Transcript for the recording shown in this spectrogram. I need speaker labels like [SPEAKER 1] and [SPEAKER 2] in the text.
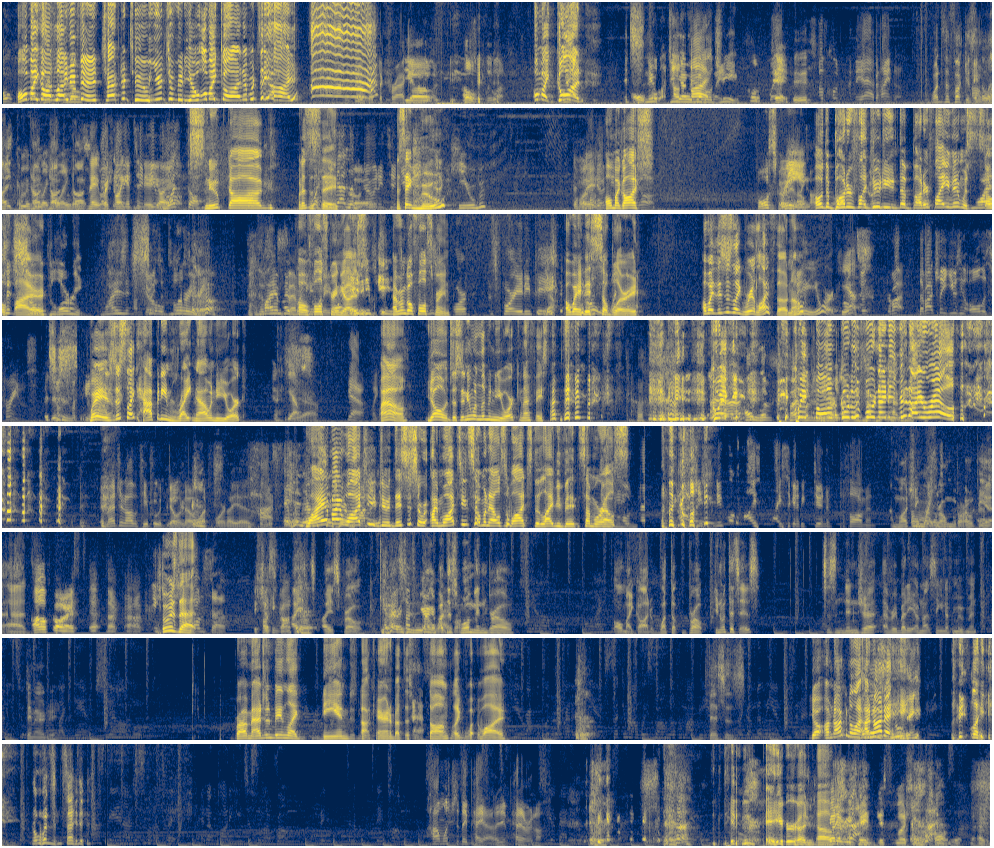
[SPEAKER 1] Oh my god, live
[SPEAKER 2] Yo.
[SPEAKER 1] event, chapter 2, YouTube video. Oh my god, everyone say hi. Ah!
[SPEAKER 3] Got the crack in
[SPEAKER 2] Yo. Oh,
[SPEAKER 1] Oh my god.
[SPEAKER 4] It's
[SPEAKER 2] Oh,
[SPEAKER 4] Snoop
[SPEAKER 5] what
[SPEAKER 4] D-O-double-G.
[SPEAKER 2] oh
[SPEAKER 3] Wait, there's stuff coming from the air behind us.
[SPEAKER 4] What the fuck is
[SPEAKER 2] Oh,
[SPEAKER 4] it?
[SPEAKER 2] it's
[SPEAKER 4] Light
[SPEAKER 2] coming from, like, all angles.
[SPEAKER 5] Hey, we're going into New York.
[SPEAKER 2] What the?
[SPEAKER 1] Snoop Dogg. What does it
[SPEAKER 2] What
[SPEAKER 1] say?
[SPEAKER 2] is that in the
[SPEAKER 3] Going into
[SPEAKER 1] Does it say moo?
[SPEAKER 2] cube? The
[SPEAKER 1] Oh my gosh.
[SPEAKER 2] Full screen.
[SPEAKER 1] Oh, the butterfly, dude, you- the butterfly event was
[SPEAKER 4] Why
[SPEAKER 1] so
[SPEAKER 4] is it
[SPEAKER 1] fire.
[SPEAKER 4] so blurry? Why is it
[SPEAKER 3] I'm
[SPEAKER 4] so
[SPEAKER 3] going to full
[SPEAKER 4] blurry? Why am I?
[SPEAKER 1] Oh, full screen, guys.
[SPEAKER 4] 480p.
[SPEAKER 1] Everyone go full screen.
[SPEAKER 4] It's 480p.
[SPEAKER 2] Yeah.
[SPEAKER 1] Oh wait, it is
[SPEAKER 2] Oh,
[SPEAKER 1] so blurry. Oh wait, this is like real life though, no? New?
[SPEAKER 2] York, yes.
[SPEAKER 3] They're, they're actually using all the screens.
[SPEAKER 2] This is-
[SPEAKER 1] Wait, is this like happening right now in New York?
[SPEAKER 2] Yes.
[SPEAKER 3] Yeah. Like,
[SPEAKER 1] Wow. Yo, does anyone live in New York? Can I FaceTime them? Quick!
[SPEAKER 4] Live,
[SPEAKER 1] Quick,
[SPEAKER 4] lived
[SPEAKER 1] mom,
[SPEAKER 4] York,
[SPEAKER 1] go
[SPEAKER 4] I
[SPEAKER 1] to the
[SPEAKER 4] would not be
[SPEAKER 1] Fortnite
[SPEAKER 4] having
[SPEAKER 1] event IRL!
[SPEAKER 6] Imagine all the people who don't know what Fortnite is. Just,
[SPEAKER 1] Why am I watching,
[SPEAKER 2] watching-
[SPEAKER 1] dude? This is so. I'm watching someone else watch the live event somewhere else.
[SPEAKER 3] Oh,
[SPEAKER 1] Like, what?
[SPEAKER 3] actually, Snoop Dogg and Ice Spice are going to be doing the performing.
[SPEAKER 4] I'm watching
[SPEAKER 2] Oh my
[SPEAKER 4] Chromakopia ad.
[SPEAKER 2] Of course. Yeah, the, uh,
[SPEAKER 3] It's
[SPEAKER 1] Who is that?
[SPEAKER 3] Concert.
[SPEAKER 2] it's just
[SPEAKER 4] Fucking
[SPEAKER 2] gone.
[SPEAKER 4] Ice Spice, bro. Can I
[SPEAKER 2] There
[SPEAKER 4] stop
[SPEAKER 2] is
[SPEAKER 4] hearing about this woman, bro? Oh my god, what the bro? Do you know what this is? This is ninja everybody. I'm not seeing enough movement. Same energy.
[SPEAKER 1] Bro, imagine being like me and just not caring about this
[SPEAKER 3] Yeah.
[SPEAKER 1] song. Like, what? Why?
[SPEAKER 4] This is
[SPEAKER 1] Yo, I'm not gonna lie.
[SPEAKER 4] No
[SPEAKER 1] I'm not a
[SPEAKER 4] one's
[SPEAKER 1] hate.
[SPEAKER 4] moving.
[SPEAKER 1] like,
[SPEAKER 4] No one's excited.
[SPEAKER 3] How much did they pay her? They didn't pay her enough.
[SPEAKER 1] they didn't pay her enough.
[SPEAKER 2] Better be paid this much to perform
